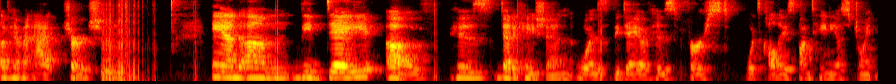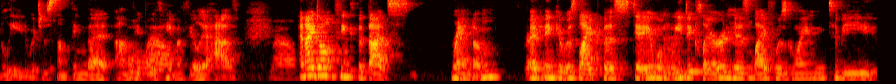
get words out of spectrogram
of him at church. Mhm. And um, the day of his dedication was the day of his first, what's called a spontaneous joint bleed, which is something that um, Oh, people wow. with hemophilia have. Wow. And I don't think that that's random. I think it was like this day when we Mhm. declared his life was going to be,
